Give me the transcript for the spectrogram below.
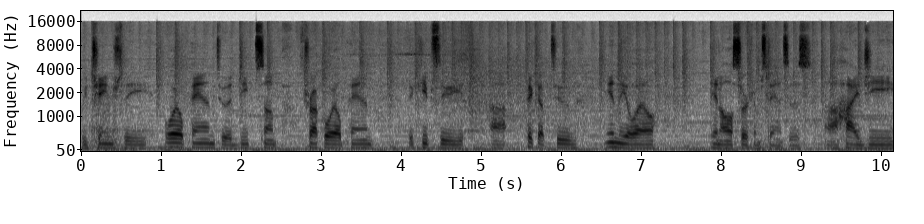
We changed the oil pan to a deep sump truck oil pan that keeps the uh, pickup tube in the oil in all circumstances, uh, high G,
